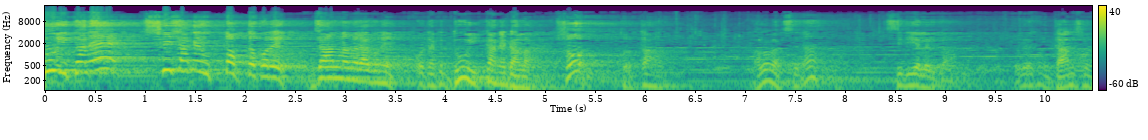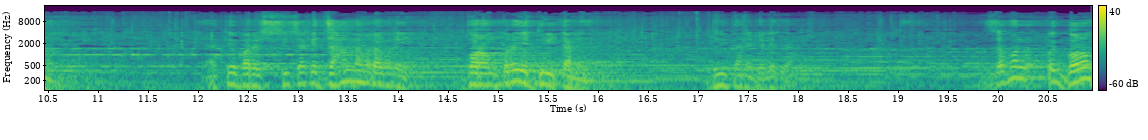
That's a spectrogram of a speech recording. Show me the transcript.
দুই কানে সীসাকে উত্তপ্ত করে জাহান নামের আগুনে ওটাকে দুই কানে ডালা। শোন, তোর গান ভালো লাগছে না? সিরিয়ালের গান তোর এখন গান শোনা একেবারে সিচাকে জাহান নামের আগুনে গরম করে এই দুই কানে দুই কানে ঢেলে দেয়। যখন ওই গরম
